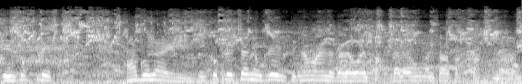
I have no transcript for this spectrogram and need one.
incomplete. Hagoline. Incomplete yan yung green. Tingnan mo yun, dalawang pack, dalawang ano sa pakpak meron.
